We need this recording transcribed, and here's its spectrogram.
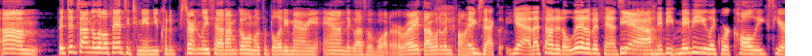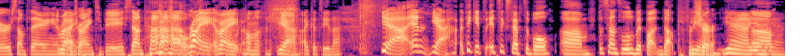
Um, it did sound a little fancy to me, and you could have certainly said I'm going with a Bloody Mary and a glass of water, right? That would have been fine. Exactly. Yeah, that sounded a little bit fancy. Yeah. I mean, maybe maybe like we're colleagues here or something, and we're trying to be sound professional. right, right. Homo- yeah, I could see that. Yeah, and yeah, I think it's it's acceptable. Um, but sounds a little bit buttoned up for Yeah. sure. Yeah, yeah, Um, yeah.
